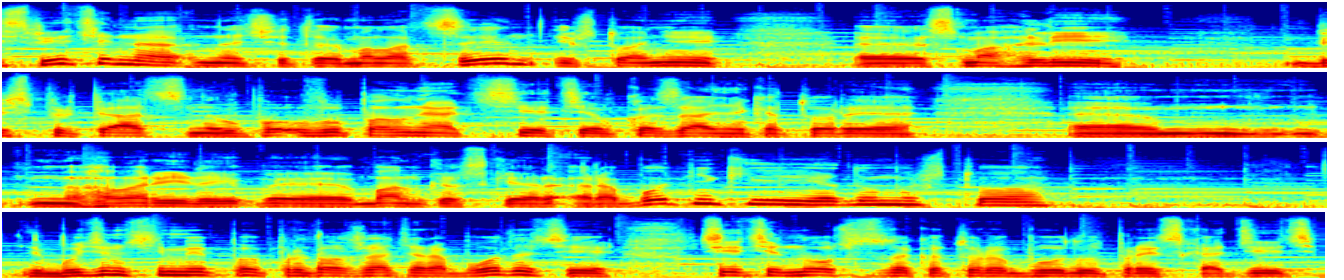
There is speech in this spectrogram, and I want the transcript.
действительно, значит, молодцы, и что они э, смогли беспрепятственно выполнять все те указания, которые э, говорили э, банковские работники. Я думаю, что и будем с ними продолжать работать. И все эти новшества, которые будут происходить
